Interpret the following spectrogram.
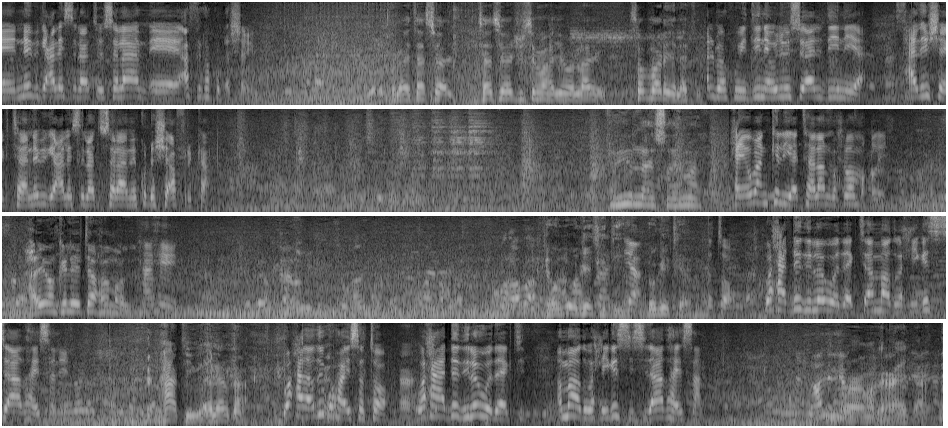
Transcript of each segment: nebiga caleyh salaatu wasalaam ee afrika ku dhashay. Taa su'aashiisa ma hayo wallaahi soo baadhaya laakiin su'aal baan ku weydiinaya weliba su'aal diiniya waxaad ii sheegtaa nebiga caleyh salaatu wasalaam ee ku dhashay afrika. Nabiyullaahi sulaymaan. Xayawaan keliya taalaan waxba maqlin. Xayawaan keliya taa waxba maqlin waxaad dadi la wadaagtay amaad wax iga siisa aad haysanin? Waxaad adigu haysato. Waxaad dadi la wadaagtid amaad wax iga siisid aad haysan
